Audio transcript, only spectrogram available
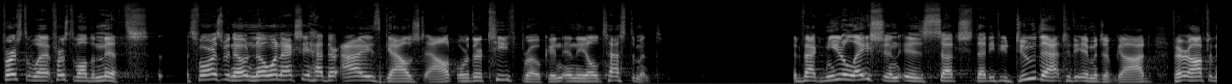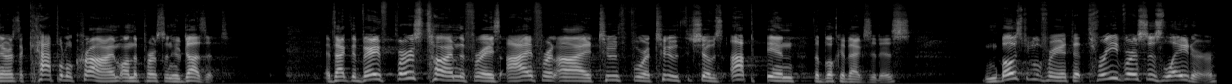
First of, all, first of all, the myths. As far as we know, no one actually had their eyes gouged out or their teeth broken in the Old Testament. In fact, mutilation is such that if you do that to the image of God, very often there is a capital crime on the person who does it. In fact, the very first time the phrase eye for an eye, tooth for a tooth shows up in the book of Exodus, Most people forget that three verses later,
